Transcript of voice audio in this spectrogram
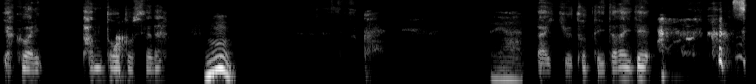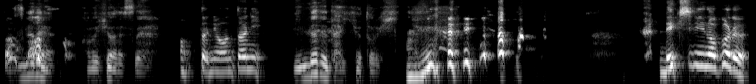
役割担当としてねうん。第9取っていただいて そうそう。みんなでこの日はですね本当に本当に。みんなで第9取る日 歴史に残る。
